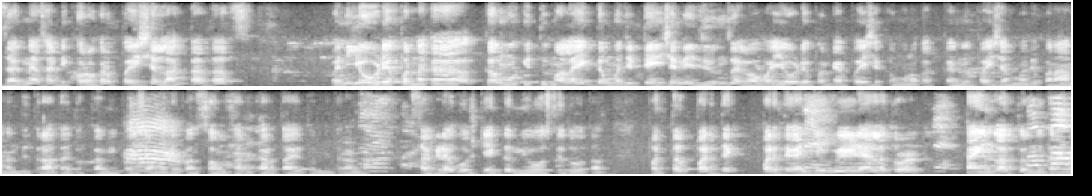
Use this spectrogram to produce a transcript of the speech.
जगण्यासाठी खरोखर पैसे लागतातच. पण एवढे पण नका कमवू की तुम्हाला एकदम म्हणजे टेन्शन येऊन जाईल. बाबा एवढे पण काय पैसे कमवू नका. कमी पैशांमध्ये पण आनंदित राहता येतो कमी पैशामध्ये पण संसार करता येतो मित्रांनो. सगळ्या गोष्टी एकदम व्यवस्थित होतात. फक्त प्रत्येक प्रत्येकांची वेळ यायला थोडा टाईम लागतो मित्रांनो.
